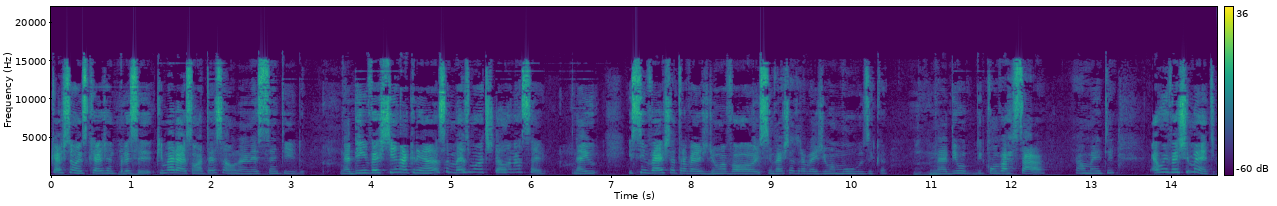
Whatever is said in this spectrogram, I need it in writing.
questões que a gente precisa, que merecem atenção, né, nesse sentido. Né, de investir na criança mesmo antes dela nascer. Né, e, e, se investe através de uma voz, se investe através de uma música, uhum. né, de, de conversar. Realmente é um investimento.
